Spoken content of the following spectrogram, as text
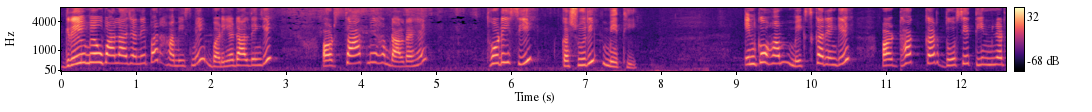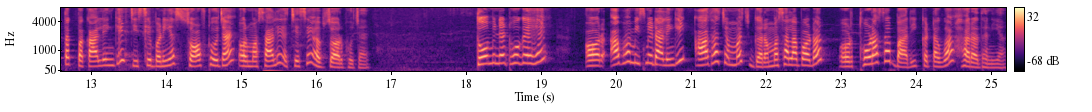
ग्रेवी में उबाल आ जाने पर हम इसमें बढ़िया डाल देंगे और साथ में हम डाल रहे हैं थोड़ी सी कसूरी मेथी। इनको हम मिक्स करेंगे और ढक कर दो से तीन मिनट तक पका लेंगे, जिससे बढ़िया सॉफ्ट हो जाए और मसाले अच्छे से अब्जॉर्ब हो जाएँ। दो मिनट हो गए हैं और अब हम इसमें डालेंगे आधा चम्मच गरम मसाला पाउडर और थोड़ा सा बारीक कटा हुआ हरा धनिया।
